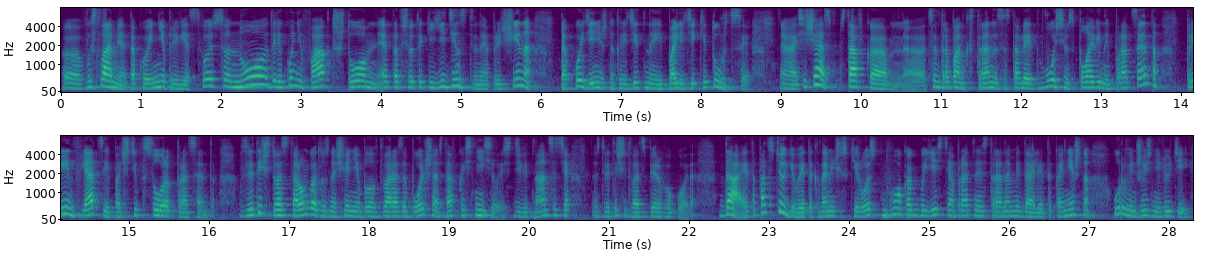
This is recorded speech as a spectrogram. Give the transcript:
Э, в исламе такое не приветствуется, но далеко не факт, что это все-таки единственная причина такой денежно-кредитной политики Турции. А, сейчас ставка э, Центробанка страны составляет 8,5% при инфляции почти в 40%. В 2022 году значение было в два раза больше, а ставка снизилась с 19 с 2021 года. Да, это подстегивает экономический рост, но как бы есть и обратная сторона медали. Это, конечно, уровень жизни людей.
